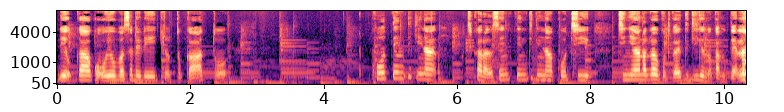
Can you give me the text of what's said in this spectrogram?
でがこう及ぼされる影響とかあと後天的な力、先天的なこう血、血に抗うことができるのかみたいな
